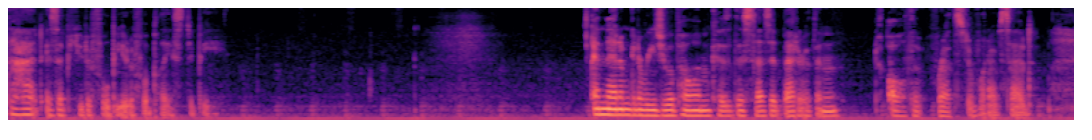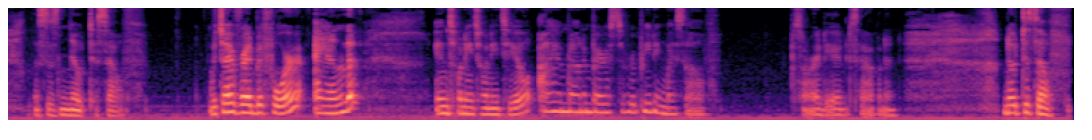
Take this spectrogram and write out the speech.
that is a beautiful beautiful place to be. And then I'm going to read you a poem because this says it better than all the rest of what I've said. This is Note to Self, which I've read before, and in 2022, I am not embarrassed of repeating myself. Sorry, dude, it's happening. Note to self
